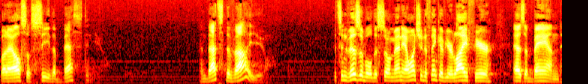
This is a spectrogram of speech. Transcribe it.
but I also see the best in you. And that's the value. It's invisible to so many. I want you to think of your life here as a band,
